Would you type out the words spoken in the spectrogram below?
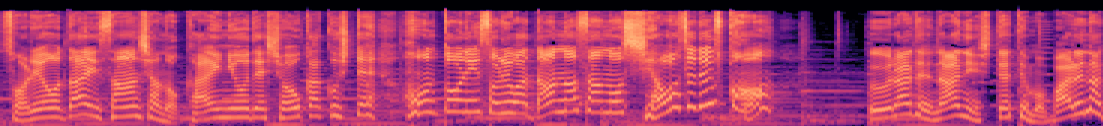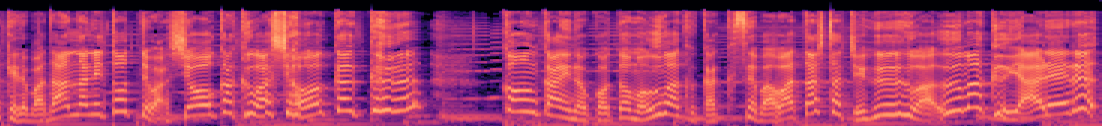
それを第三者の介入で昇格して本当にそれは旦那さんの幸せですか？裏で何しててもバレなければ旦那にとっては昇格は昇格。今回のこともうまく隠せば私たち夫婦はうまくやれる。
